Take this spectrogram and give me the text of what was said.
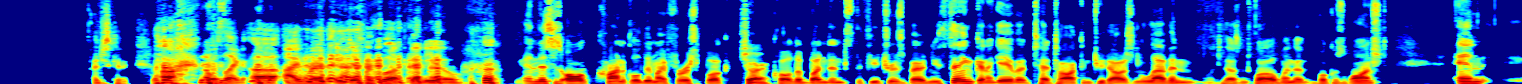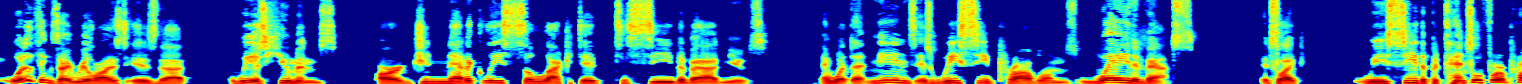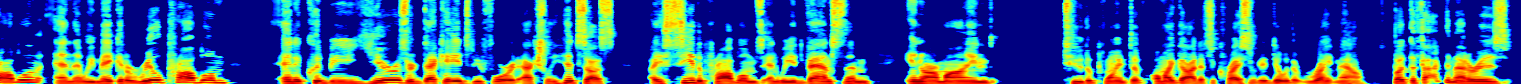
I'm just kidding. Uh, I was like, uh, I read a different book than you. and this is all chronicled in my first book Sure. called Abundance The Future is Better Than You Think. And I gave a TED talk in 2011 2012 when the book was launched. And one of the things I realized is that we as humans are genetically selected to see the bad news. And what that means is we see problems way in advance. It's like we see the potential for a problem and then we make it a real problem. And it could be years or decades before it actually hits us. I see the problems and we advance them in our mind to the point of, oh my God, it's a crisis. We're going to deal with it right now. But the fact of the matter is,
